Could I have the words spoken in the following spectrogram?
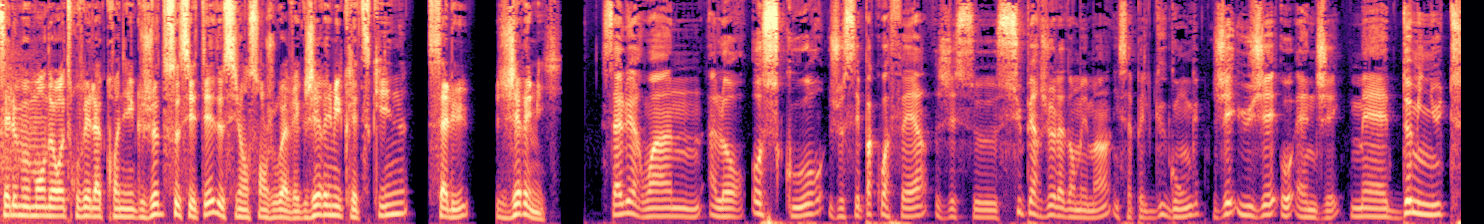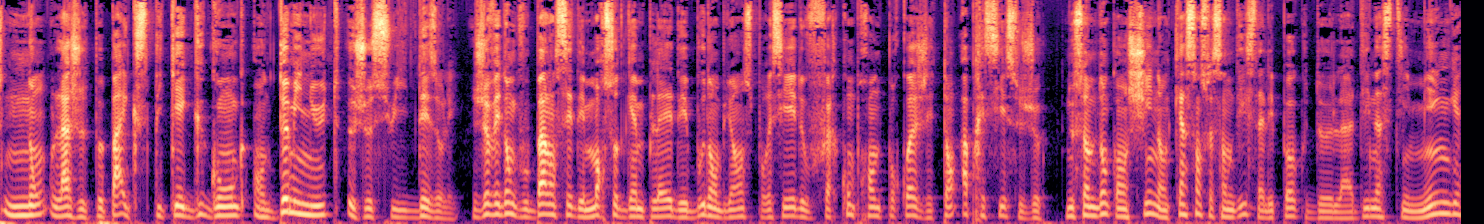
C'est le moment de retrouver la chronique Jeux de société de Silence en Joue avec Jérémy Kletskin. Salut, Jérémy. Salut Erwan, alors au secours, je sais pas quoi faire, j'ai ce super jeu là dans mes mains, il s'appelle Gugong, G-U-G-O-N-G, mais deux minutes, non, là je ne peux pas expliquer Gugong en deux minutes, je suis désolé. Je vais donc vous balancer des morceaux de gameplay, des bouts d'ambiance pour essayer de vous faire comprendre pourquoi j'ai tant apprécié ce jeu. Nous sommes donc en Chine en 1570 à l'époque de la dynastie Ming.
